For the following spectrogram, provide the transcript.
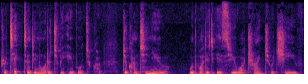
protected in order to be able to, to continue with what it is you are trying to achieve.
